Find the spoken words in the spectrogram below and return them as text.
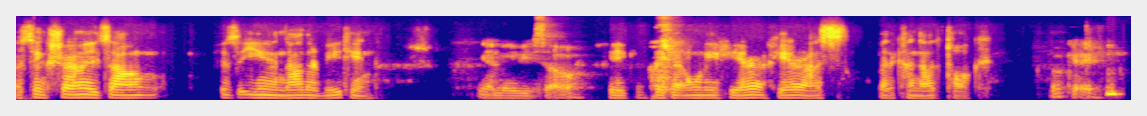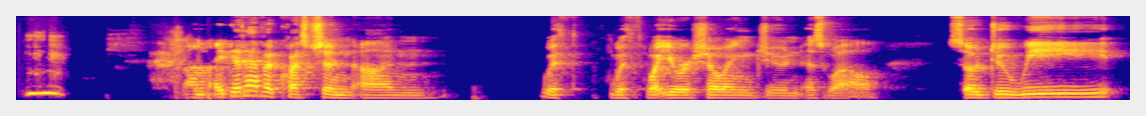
I think Sean is on is in another meeting. yeah, maybe so. He, he can only hear hear us, but cannot talk. Okay. Um, I did have a question on with with what you were showing June as well. So do we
